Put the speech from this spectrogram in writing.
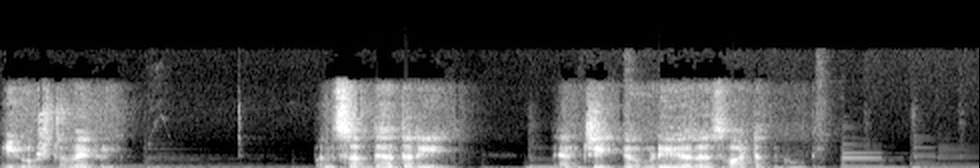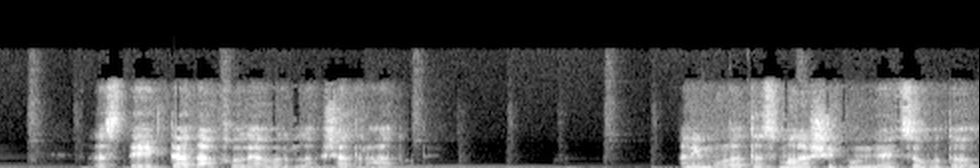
ती गोष्ट वेगळी. पण सध्या तरी त्यांची एवढी गरज वाटत नव्हती. रस्ते एकदा दाखवल्यावर लक्षात राहत होते. आणि मुळातच मला शिकून घ्यायचं होतं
